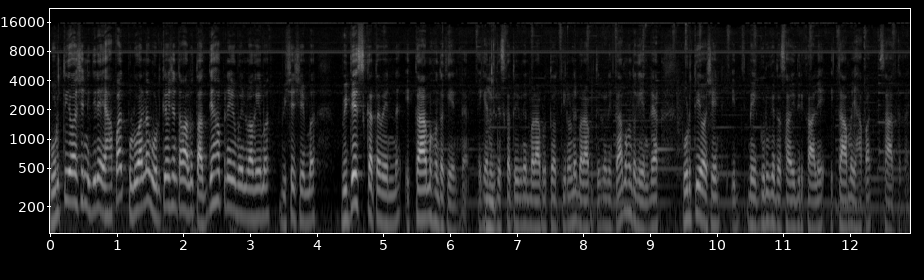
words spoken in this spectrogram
වෘත්තීය වශයෙන් ඉදිරිය යහපත් පුළුවන් නම් වෘත්තීය වශයෙන් තව අලුත් අධ්‍යාපනයක වෙන වගේම විශේෂයෙන්ම විදේශගත වෙන්න ඉතාම හොඳ කේන්ද්‍රයක්. ඒ කියන්නේ විදේශගත වීමෙන් බලාපොරොත්තුවක් තියෙනවනේ බලාපොරොත්තු වෙන ඉතාම හොඳ කේන්ද්‍රයක්. වෘත්තීය වශයෙන් මේ ගුරුගේ දසා ඉදිරි කාලේ ඉතාම යහපත් සාර්ථකයි.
